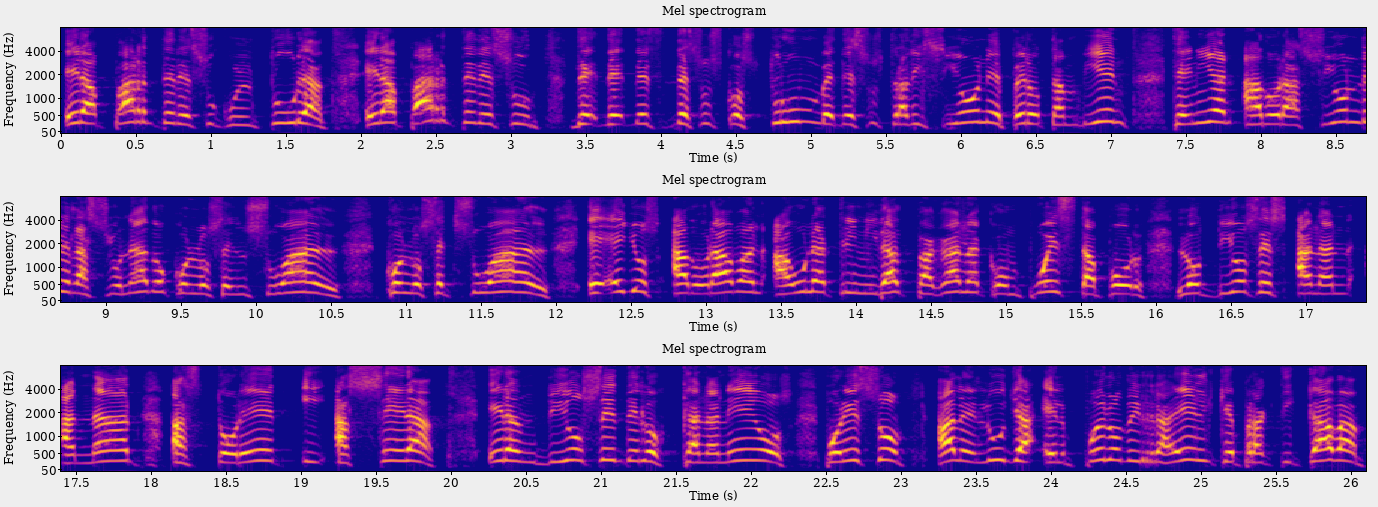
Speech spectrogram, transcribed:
era parte de su cultura, era parte de, su, de, de sus costumbres, de sus tradiciones, pero también tenían adoración relacionado con lo sensual, con lo sexual. E, ellos adoraban a una trinidad pagana compuesta por los dioses Anad, Astoret y Acera. Eran dioses de los cananeos. Por eso, aleluya, el pueblo de Israel que practicaba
